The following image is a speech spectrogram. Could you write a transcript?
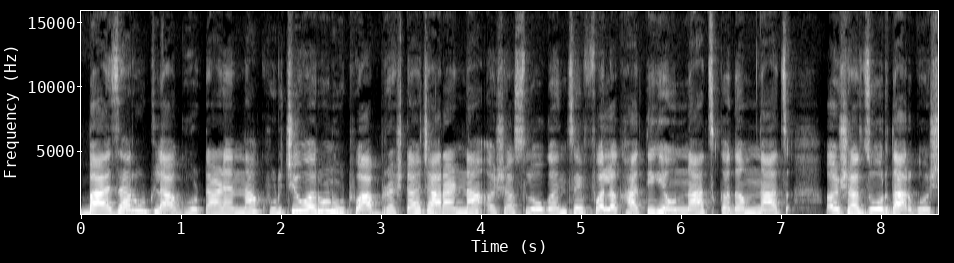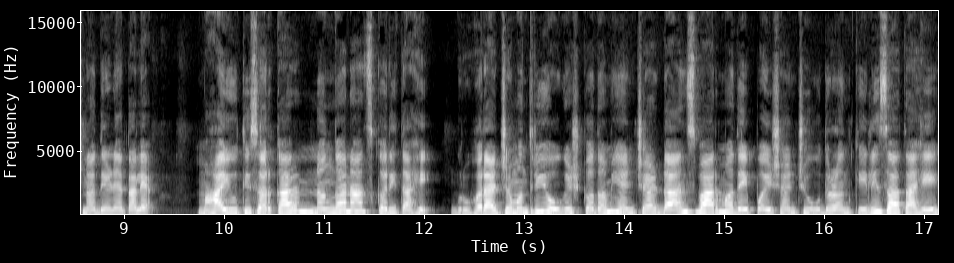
बाजार उठला घोटाळ्यांना खुर्चीवरून उठवा भ्रष्टाचारांना अशा स्लोगनचे फलक हाती घेऊन नाच कदम नाच अशा जोरदार घोषणा देण्यात आल्या. महायुती सरकार नंगा नाच करीत आहे. गृहराज्यमंत्री योगेश कदम यांच्या डान्स बारमध्ये पैशांची उधळण केली जात आहे.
